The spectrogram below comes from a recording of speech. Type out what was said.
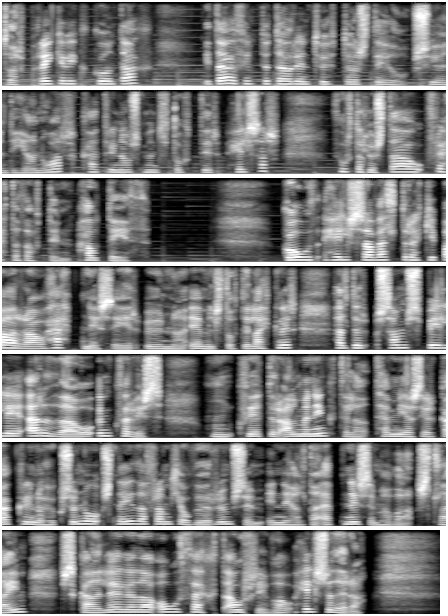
Útvarp Reykjavík, góðan dag. Í dag er 50 dagurinn 20. og 7. janúar. Katrín Ásmundsdóttir hilsar. Þú ert að hlusta á frettatháttin Hádegið. Góð heilsa veldur ekki bara á hefni, segir Una Emilsdóttir Læknir, heldur samspili erða og umhverfis Hún hvetur almenning til að temja sér gaggrína hugsun og sneiða fram hjá vörum sem innihalda efni sem hafa slæm, skadlega eða óþægt áhrif á hilsu þeirra.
